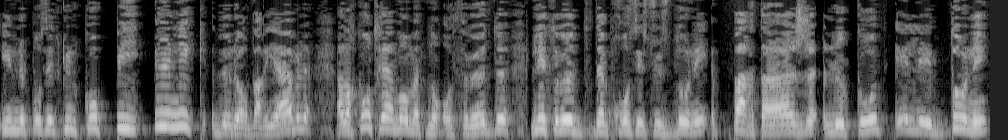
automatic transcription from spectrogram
ils ne possèdent qu'une copie unique de leurs variables, alors contrairement maintenant aux threads, les threads d'un processus donné partagent le code et les données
